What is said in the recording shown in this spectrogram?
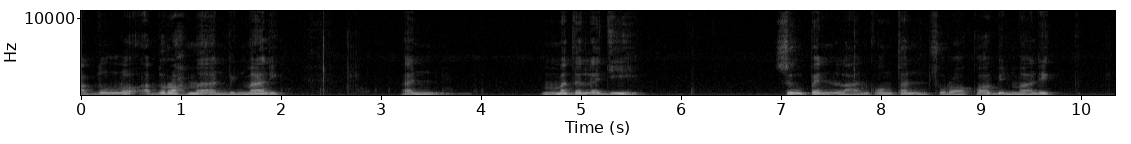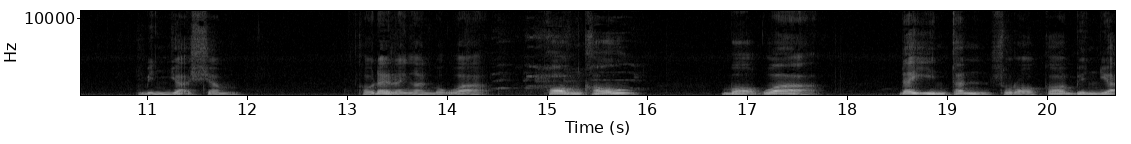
อับดุลลอับดุลรห์มานบินมาลิกอันมัดลจีซึ่งเป็นหลานของท่านสุรอกะบินมาลิก บินยะชัม เขาได้รายงานบอกว่า พ่อของเขาบอกว่าได้ยินท่านสุรกอบินยะ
